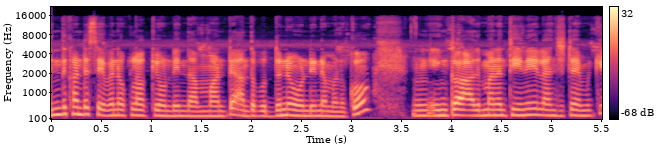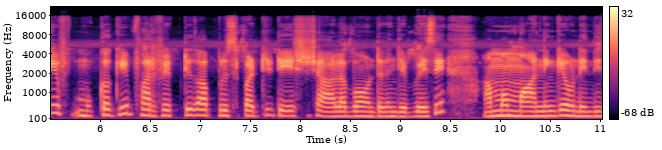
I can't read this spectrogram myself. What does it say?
ఎందుకంటే సెవెన్ ఓ క్లాక్కి వండిందమ్మ అంటే అంత పొద్దున్నే వండినామనుకో ఇంకా అది మనం తినే లంచ్ టైంకి ముక్కకి పర్ఫెక్ట్గా పులుసు పట్టి టేస్ట్ చాలా బాగుంటుందని చెప్పేసి అమ్మ మార్నింగే వండింది.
